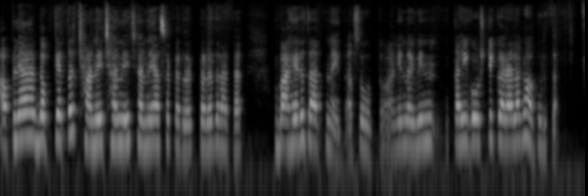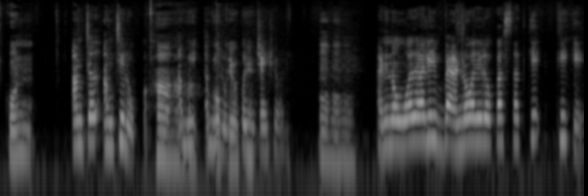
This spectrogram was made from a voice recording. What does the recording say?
आपल्या डबक्यातच छाने छाने छाने असं करत करत राहतात. बाहेर जात नाहीत असं होतं. आणि नवीन काही गोष्टी करायला घाबरतात. कोण? आमच्या आमची लोक. आम्ही. आम्ही लोक पंच्याऐंशी वाली. आणि नव्वद वाली ब्याण्णव वाली लोक असतात की ठीक आहे.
